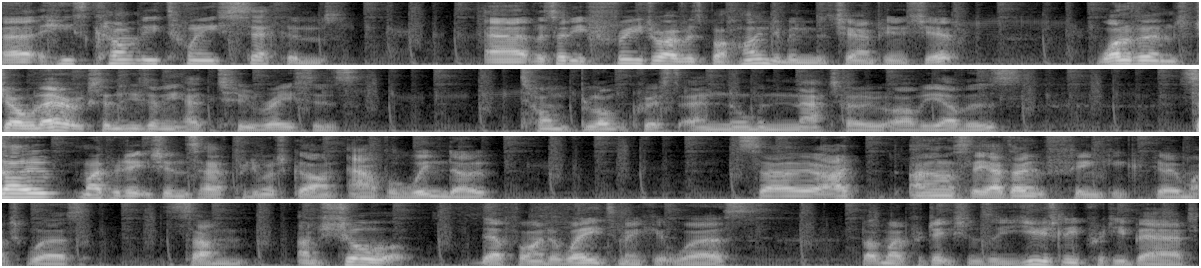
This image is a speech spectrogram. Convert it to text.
Uh, he's currently 22nd. Uh, there's only three drivers behind him in the championship. One of them is Joel Eriksson, who's only had two races. Tom Blomqvist and Norman Nato are the others. So my predictions have pretty much gone out the window. So I honestly I don't think it could go much worse. Some I'm sure they'll find a way to make it worse but my predictions are usually pretty bad.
